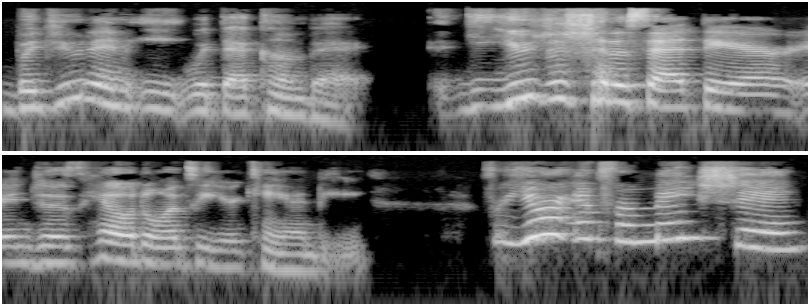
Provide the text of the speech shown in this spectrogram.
but you didn't eat with that comeback. You just should have sat there and just held on to your candy. For your information,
